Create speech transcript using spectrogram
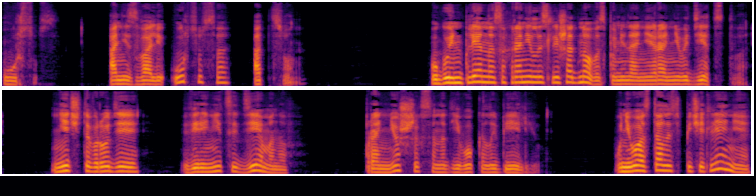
Урсус. Они звали Урсуса отцом. У Гуинплена сохранилось лишь одно воспоминание раннего детства. Нечто вроде вереницы демонов, пронесшихся над его колыбелью. У него осталось впечатление,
